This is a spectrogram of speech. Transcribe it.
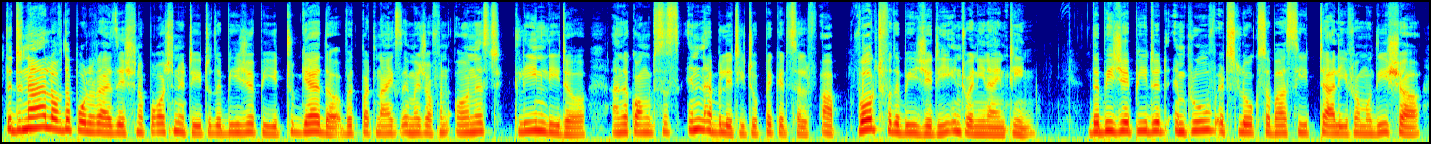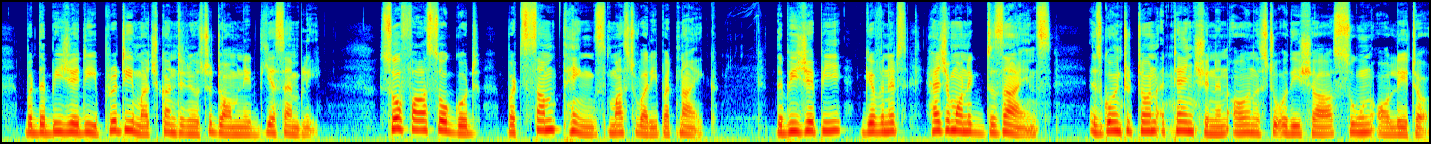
The denial of the polarization opportunity to the BJP, together with Patnaik's image of an earnest, clean leader and the Congress's inability to pick itself up, worked for the BJD in 2019. The BJP did improve its Lok Sabha seat tally from Odisha, but the BJD pretty much continues to dominate the assembly. So far, so good, but some things must worry Patnaik. The BJP, given its hegemonic designs, is going to turn attention in earnest to Odisha soon or later.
